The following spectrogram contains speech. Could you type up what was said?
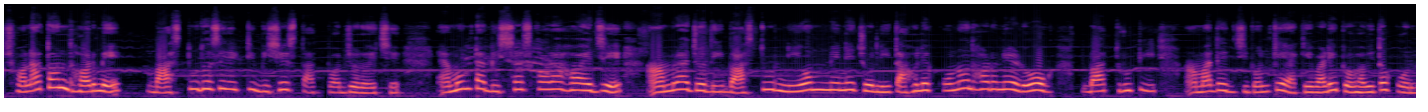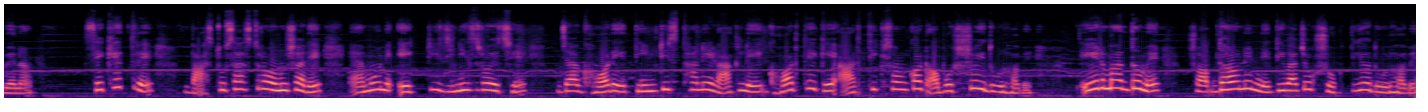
সনাতন ধর্মে বাস্তুদোষের একটি বিশেষ তাৎপর্য রয়েছে। এমনটা বিশ্বাস করা হয় যে, আমরা যদি বাস্তুর নিয়ম মেনে চলি, তাহলে কোনো ধরনের রোগ বা ত্রুটি আমাদের জীবনকে একেবারেই প্রভাবিত করবে না। সেক্ষেত্রে বাস্তুশাস্ত্র অনুসারে এমন একটি জিনিস রয়েছে যা ঘরে তিনটি স্থানে রাখলে ঘর থেকে আর্থিক সংকট অবশ্যই দূর হবে। এর মাধ্যমে সব ধরনের নেতিবাচক শক্তিও দূর হবে।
